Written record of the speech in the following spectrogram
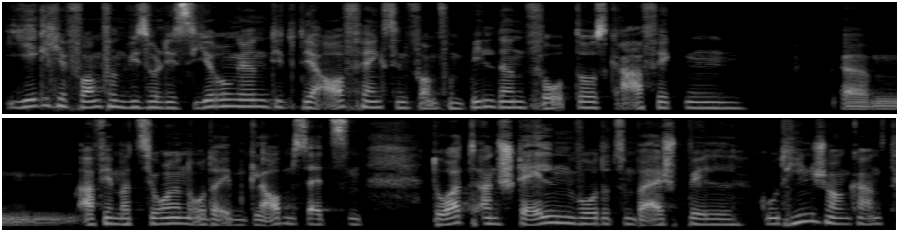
jegliche Form von Visualisierungen, die du dir aufhängst in Form von Bildern, Fotos, Grafiken, ähm, Affirmationen oder eben Glaubenssätzen, dort an Stellen, wo du zum Beispiel gut hinschauen kannst.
